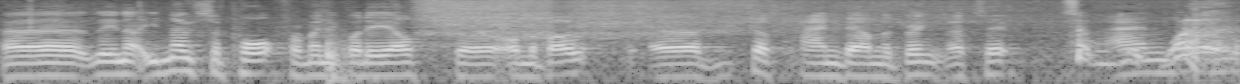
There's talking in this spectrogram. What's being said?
Uh, you know, no support from anybody else uh, on the boat. Uh, just hand down the drink. That's it. So and what- uh,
